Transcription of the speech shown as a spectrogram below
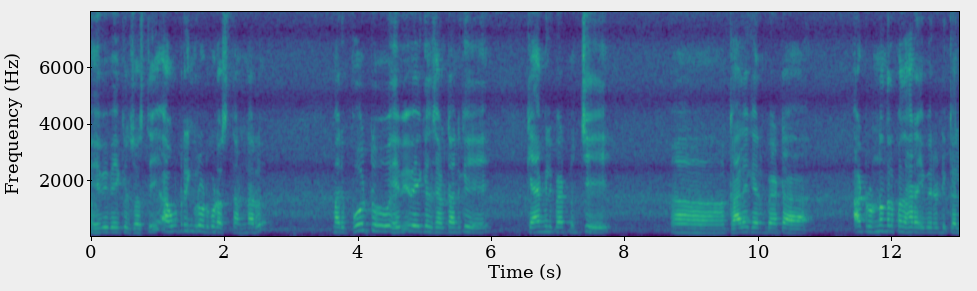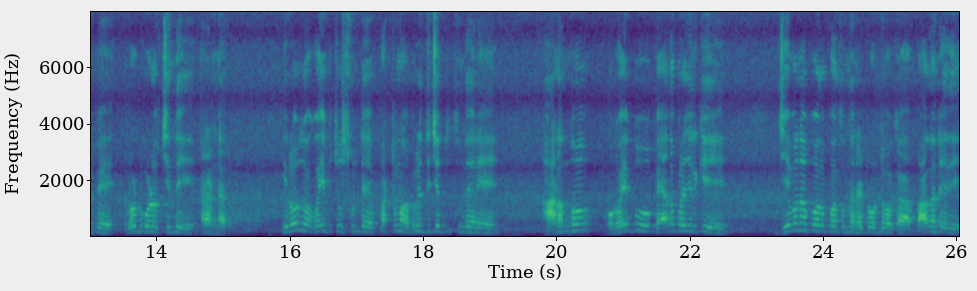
హెవీ వెహికల్స్ వస్తాయి అవుట్ రింగ్ రోడ్ కూడా వస్తుంది అంటున్నారు మరి పోర్టు హెవీ వెహికల్స్ వెళ్ళటానికి క్యామిలిపేట నుంచి కాళేగారిపేట అటు రెండు వందల పదహారు హైవే రెడ్డి కలిపే రోడ్డు కూడా వచ్చింది అని అన్నారు. ఈరోజు ఒకవైపు చూసుకుంటే పట్టణం అభివృద్ధి చెందుతుంది అని ఆనందం ఒకవైపు పేద ప్రజలకి జీవనోపాధి అనేటువంటి ఒక బాధ అనేది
